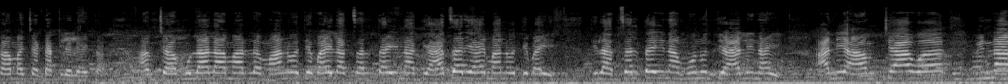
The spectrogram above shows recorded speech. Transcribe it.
कामाच्या टाकलेल्या आहेत. आमच्या मुलाला मारलं मानवते बाईला चलता येईना. ती आजारी आहे मानवते बाई. तिला चलता येईना म्हणून ती आली नाही. आणि आमच्यावर बिना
